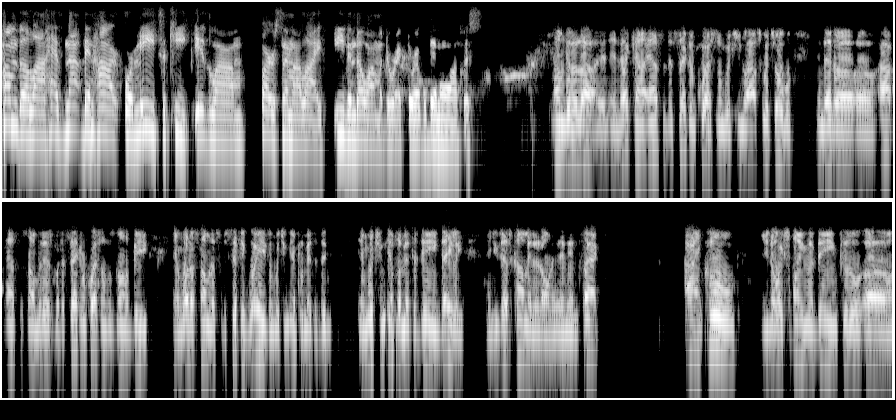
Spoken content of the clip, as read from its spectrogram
alhamdulillah, has not been hard for me to keep Islam first in my life, even though I'm a director of a dental office. Alhamdulillah. And, and that kind of answered the second question, which, you know, I'll switch over and that uh, uh, I'll answer some of this. But the second question was going to be, and what are some of the specific ways in which you implement the, in which you implement the deen daily? And you just commented on it. And in fact, I include, you know, explaining the deen to uh,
